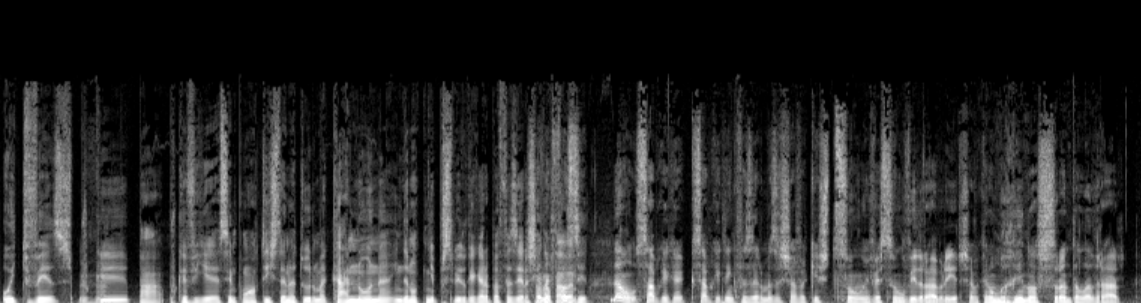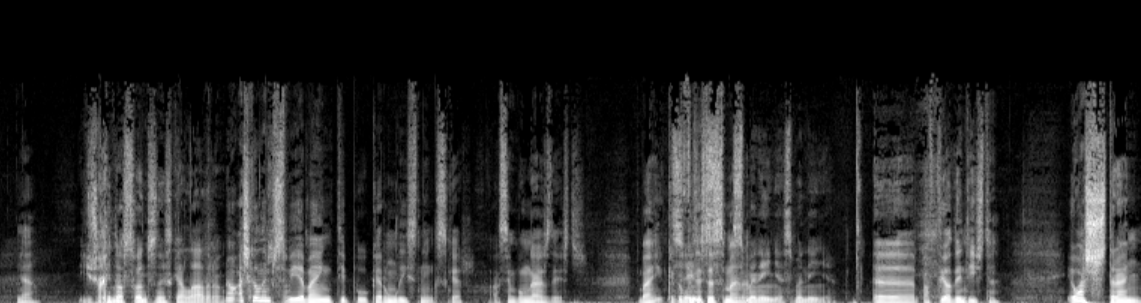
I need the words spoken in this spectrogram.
oito vezes, porque, Uhum. pá, porque havia sempre um autista na turma, que a nona ainda não tinha percebido o que é que era para fazer. Achava não, que estava... fazia- não sabe o que, é que, sabe o que é que tem que fazer, mas achava que este som, em vez de ser um vidro a abrir, achava que era um rinoceronte a ladrar. Yeah. E os rinocerontes nem sequer ladram. Não, acho que ele nem percebia bem, tipo, que era um listening sequer. Há sempre um gajo destes. Bem, o que é que eu Sim, fiz esta semana? Semaninha, semaninha. Uh, pá, fui ao dentista. Eu acho estranho,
